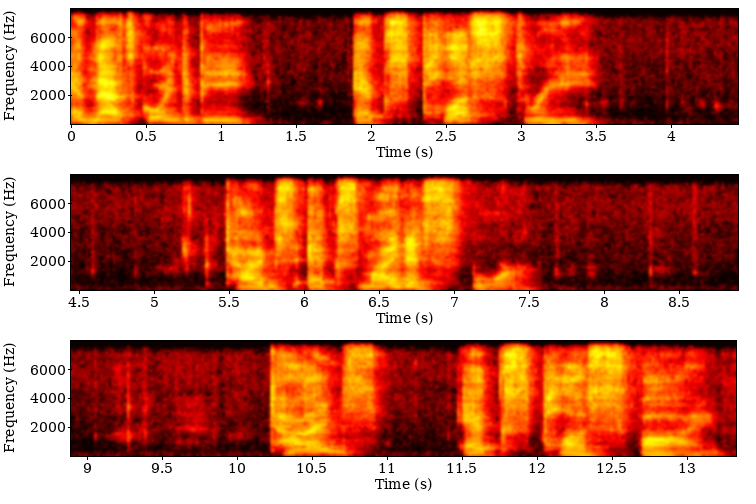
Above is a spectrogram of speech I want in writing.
And that's going to be x plus 3 times x minus 4 times x plus 5.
